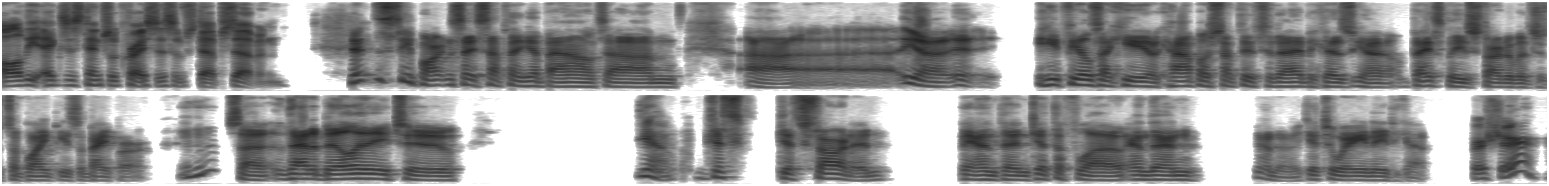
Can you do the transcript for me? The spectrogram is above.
all the existential crisis of step seven. Didn't Steve Martin say something about, um, uh, you know, it, he feels like he accomplished something today because, you know, basically he started with just a blank piece of paper. Mm-hmm. So that ability to, you know, just get started and then get the flow and then, you know, get to where you need to go. For sure.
